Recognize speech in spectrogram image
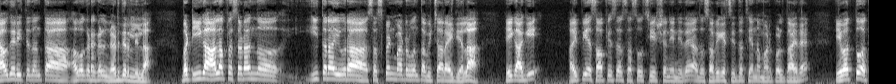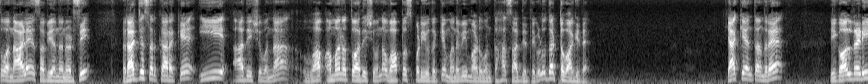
ಯಾವುದೇ ರೀತಿಯಾದಂಥ ಅವಘಡಗಳು ನಡೆದಿರಲಿಲ್ಲ. ಬಟ್ ಈಗ ಆಲ್ ಆಫ್ ಎ ಸಡನ್ ಈ ಥರ ಇವರ ಸಸ್ಪೆಂಡ್ ಮಾಡಿರುವಂಥ ವಿಚಾರ ಇದೆಯಲ್ಲ? ಹೀಗಾಗಿ I P S officers association ಏನಿದೆ, ಅದು ಸಭೆಗೆ ಸಿದ್ಧತೆಯನ್ನು ಮಾಡಿಕೊಳ್ತಾ ಇದೆ. ಇವತ್ತು ಅಥವಾ ನಾಳೆ ಸಭೆಯನ್ನು ನಡೆಸಿ ರಾಜ್ಯ ಸರ್ಕಾರಕ್ಕೆ ಈ ಆದೇಶವನ್ನು ವಾ ಅಮಾನತು ಆದೇಶವನ್ನು ವಾಪಸ್ ಪಡೆಯುವುದಕ್ಕೆ ಮನವಿ ಮಾಡುವಂತಹ ಸಾಧ್ಯತೆಗಳು ದಟ್ಟವಾಗಿದೆ. ಯಾಕೆ ಅಂತಂದರೆ, ಈಗ ಆಲ್ರೆಡಿ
